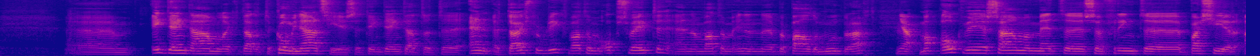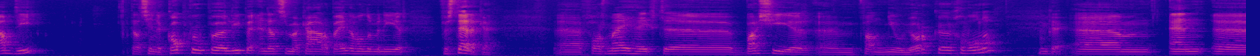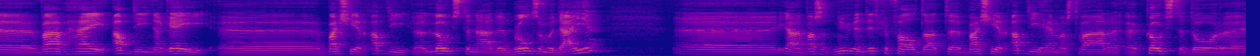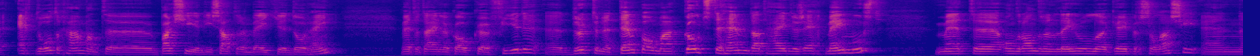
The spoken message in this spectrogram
Um, ik denk namelijk dat het de combinatie is. Ik denk dat het en het thuispubliek wat hem opzweepte en wat hem in een bepaalde moed bracht. Ja. Maar ook weer samen met zijn vriend Bashir Abdi. Dat ze in de kopgroep liepen en dat ze elkaar op een of andere manier versterken. Uh, volgens mij heeft uh, Bashir um, van New York uh, gewonnen. Okay. Um, en waar hij Abdi Nagay, Bashir Abdi, loodste naar de bronzen medaille. ja, was het nu in dit geval dat Bashir Abdi hem als het ware coachte door echt door te gaan. Want Bashir die zat er een beetje doorheen. Werd uiteindelijk ook vierde. drukte het tempo, maar coachte hem dat hij dus echt mee moest. Met uh, onder andere Leul Selassie. En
